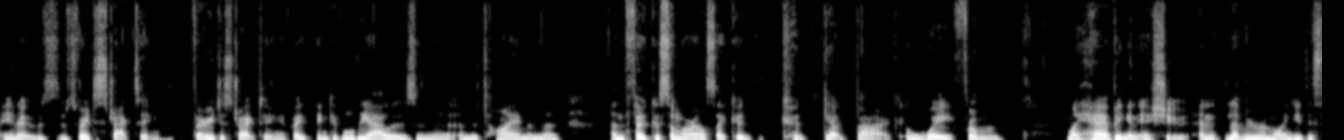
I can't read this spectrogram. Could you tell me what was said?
you know it was it was very distracting very distracting. If i think of all the hours and the and the time and the and focus somewhere else i could could get back away from my hair being an issue. And let me remind you, this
